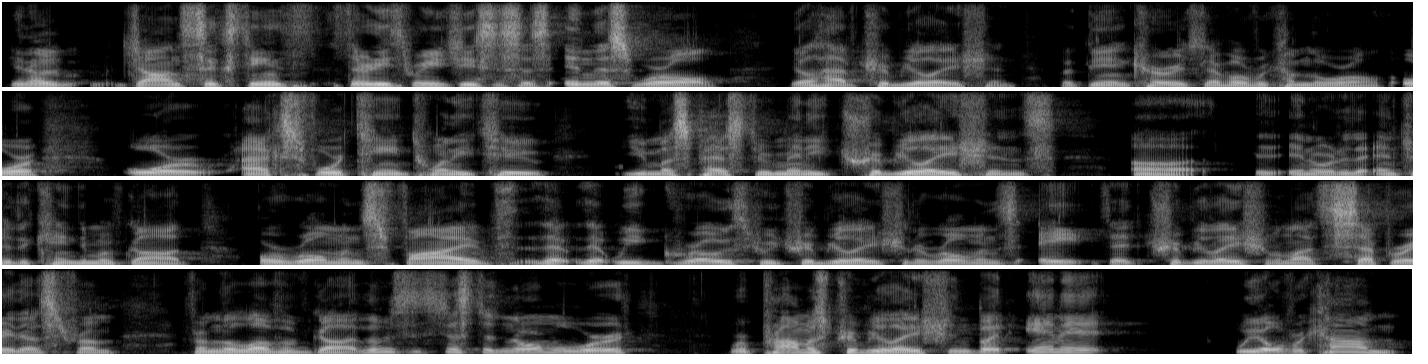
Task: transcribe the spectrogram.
You know, John 16, 33, Jesus says, In this world you'll have tribulation, but be encouraged, I've overcome the world. Or or Acts 14, 22, you must pass through many tribulations uh, in order to enter the kingdom of God. Or Romans 5, that, that we grow through tribulation. Or Romans 8, that tribulation will not separate us from, from the love of God. It's just a normal word we're promised tribulation, but in it we overcome.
